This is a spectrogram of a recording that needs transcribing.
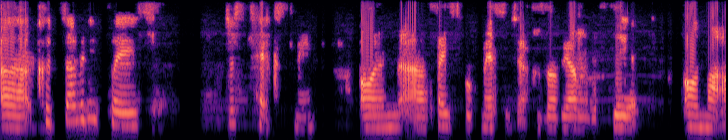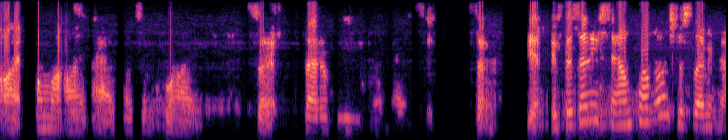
uh, could somebody please just text me on uh, Facebook Messenger because I'll be able to see it on my on my iPad as I'm flying. So that'll be amazing. So yeah, if there's any sound problems, just let me know.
